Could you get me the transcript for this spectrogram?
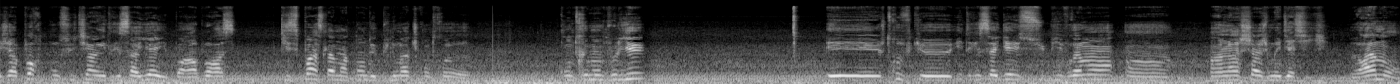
j'apporte mon soutien à Idrissa Gueye par rapport à ce qui se passe là maintenant depuis le match contre contre Montpellier. Et je trouve que Idrissa Gueye subit vraiment un, un lynchage médiatique. Vraiment.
